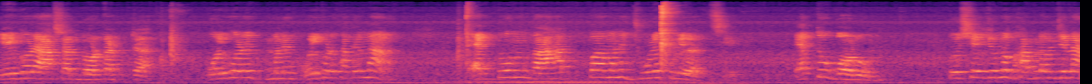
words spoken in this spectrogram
এই ঘরে আসার দরকারটা। ওই ঘরে মানে ওই ঘরে থাকলে না একদম গা হাত পা মানে জ্বলে পুড়ে যাচ্ছে। এত গরম। তো সেই জন্য ভাবলাম যে না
